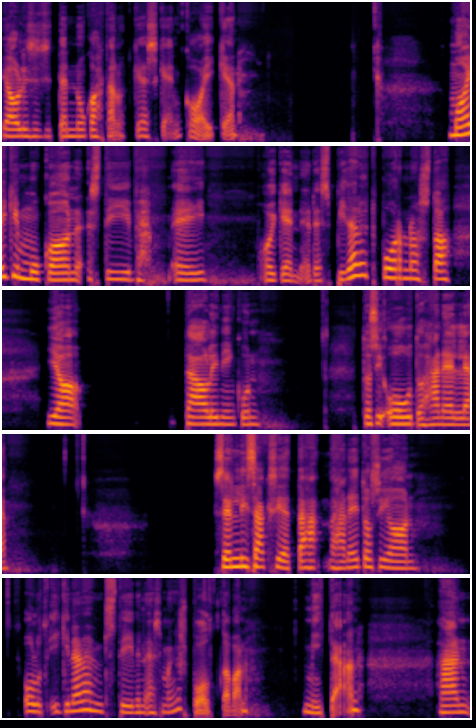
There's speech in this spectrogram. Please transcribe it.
ja olisi sitten nukahtanut kesken kaiken. Maikin mukaan Steve ei oikein edes pitänyt pornosta ja tämä oli niin kuin tosi outo hänelle. Sen lisäksi, että hän ei tosiaan ollut ikinä nähnyt Steven esimerkiksi polttavan mitään. Hän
